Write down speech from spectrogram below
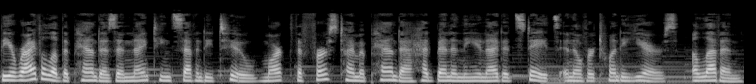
the arrival of the pandas in 1972 marked the first time a panda had been in the United States in over 20 years. 11.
